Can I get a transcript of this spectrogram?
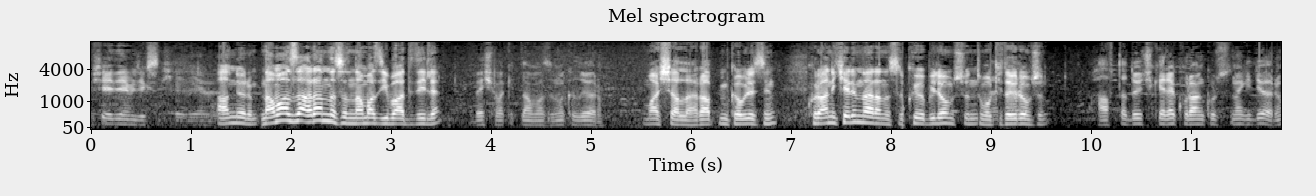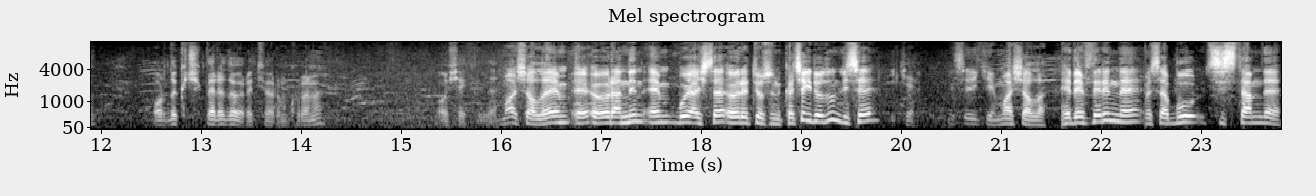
Bir şey diyemeyeceksin. şey diyemem. Anlıyorum. Namazla aran nasıl namaz ibadetiyle? Beş vakit namazımı kılıyorum. Maşallah Rabbim kabul etsin. Kur'an-ı Kerim'le aran nasıl? Okuyor biliyor musun? Vakit ayırıyor musun? Haftada üç kere Kur'an kursuna gidiyorum. Orada küçüklere de öğretiyorum Kur'an'ı. O şekilde. Maşallah hem e, öğrendin hem bu yaşta öğretiyorsun. Kaça gidiyordun? Lise? İki. Lise 2 maşallah. Hedeflerin ne? Mesela bu sistemde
